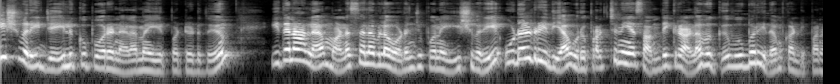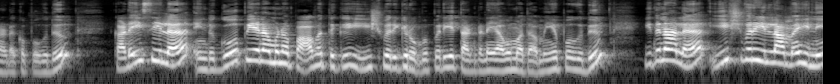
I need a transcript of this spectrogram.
ஈஸ்வரி ஜெயிலுக்கு போகிற நிலைமை ஏற்பட்டுடுது. இதனால் மனசளவில் உடஞ்சி போன ஈஸ்வரி உடல் ரீதியாக ஒரு பிரச்சனையை சந்திக்கிற அளவுக்கு விபரீதம் கண்டிப்பாக நடக்க போகுது. கடைசியில் இந்த கோபியை நம்பின பாவத்துக்கு ஈஸ்வரிக்கு ரொம்ப பெரிய தண்டனையாகவும் அது அமைய போகுது. இதனால் ஈஸ்வரி இல்லாமல் இனி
